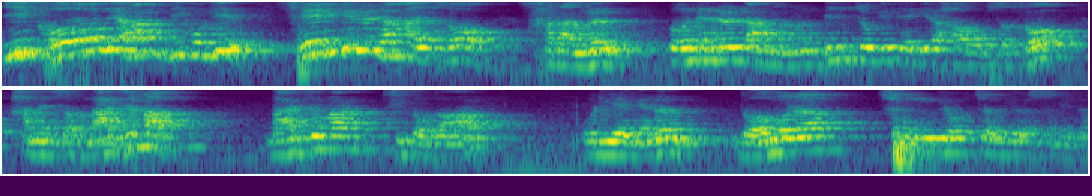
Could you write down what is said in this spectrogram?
이 거대한 미국이 세계를 향하여서 사랑을 은혜를 나누는 민족이 되게 하옵소서 하면서 마지막 마지막 기도가 우리에게는 너무나 충격적이었습니다.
